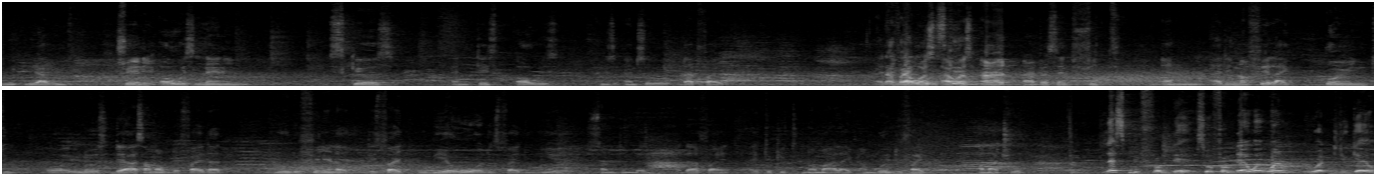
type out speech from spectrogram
we, we have been training, always learning skills and things always, and, so that fight, I That think fight I was, I was 100 percent fit, and I did not feel like going to, or you know, there are some of the fight that you will be feeling like this fight will be a war, this fight will be a something. But at that fight, I took it normal, like I'm going to fight amateur. Let's move from there. So from there, when, when what, did you get your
